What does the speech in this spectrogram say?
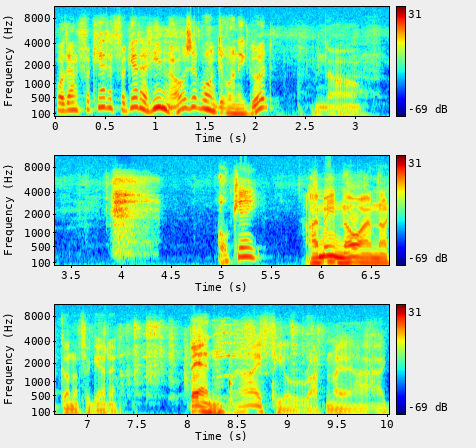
Well, then forget it. Forget it. He knows it won't do any good. no. Okay. I mean, no, I'm not going to forget it. Ben. I feel rotten. I, I,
